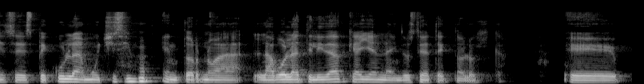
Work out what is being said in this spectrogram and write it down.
y se especula muchísimo en torno a la volatilidad que hay en la industria tecnológica. Eh,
